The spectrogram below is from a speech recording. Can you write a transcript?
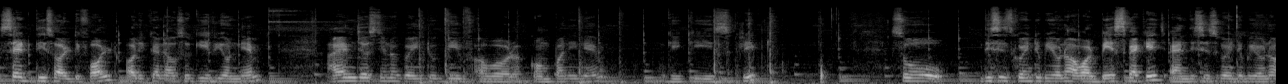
set this all default. Or you can also give your name. I am just you know going to give our company name geeky script. So this is going to be you know our base package. And this is going to be you know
